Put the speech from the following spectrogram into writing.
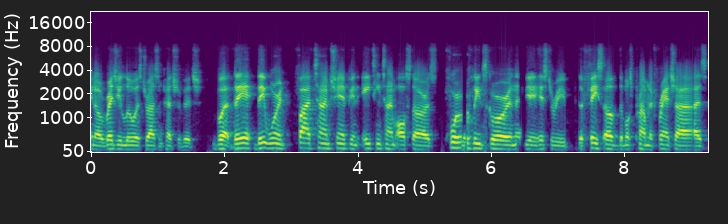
You know, Reggie Lewis, Drazen Petrovic, but they they weren't five-time champion, 18-time All-Stars, fourth leading scorer in NBA history, the face of the most prominent franchise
